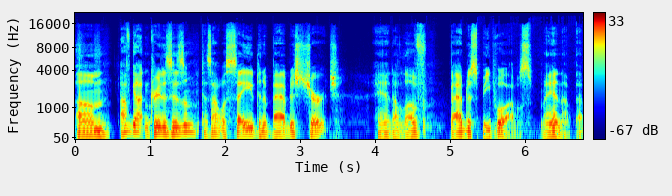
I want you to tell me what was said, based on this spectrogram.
um, I've gotten criticism because I was saved in a Baptist church, and I love Baptist people. I was man, I, I,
